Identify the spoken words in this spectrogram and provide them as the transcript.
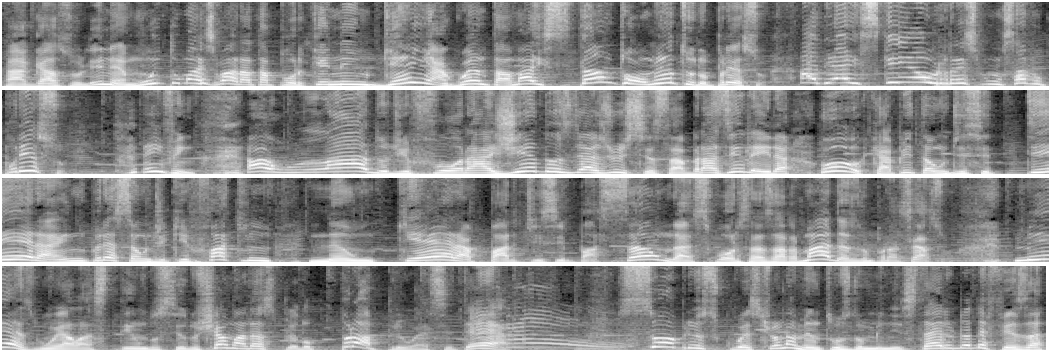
a gasolina é muito mais barata porque ninguém aguenta mais tanto aumento do preço. Aliás, quem é o responsável por isso? Enfim, ao lado de foragidos da justiça brasileira, o capitão disse ter a impressão de que Faquin não quer a participação das Forças Armadas no processo, mesmo elas tendo sido chamadas pelo próprio STF. Sobre os questionamentos do Ministério da Defesa,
